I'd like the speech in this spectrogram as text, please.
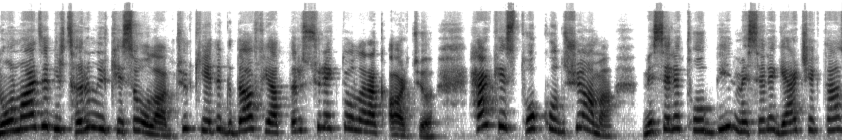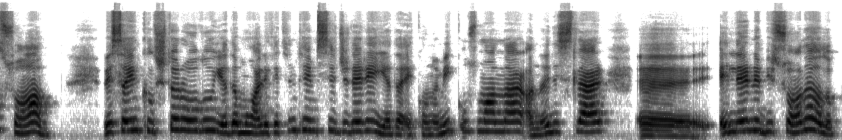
Normalde bir tarım ülkesi olan Türkiye'de gıda fiyatları sürekli olarak artıyor. Herkes tok konuşuyor ama mesele tok değil, mesele gerçekten soğan. Ve Sayın Kılıçdaroğlu ya da muhalefetin temsilcileri ya da ekonomik uzmanlar, analistler e, ellerine bir soğanı alıp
